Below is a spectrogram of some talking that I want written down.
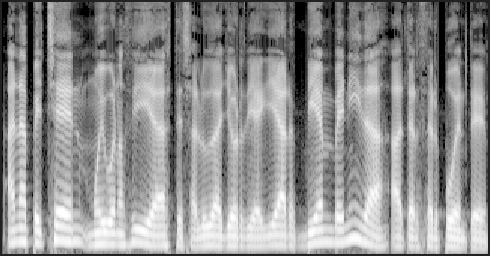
Ana Pechén, muy buenos días, te saluda Jordi Aguiar, bienvenida a Tercer Puente.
